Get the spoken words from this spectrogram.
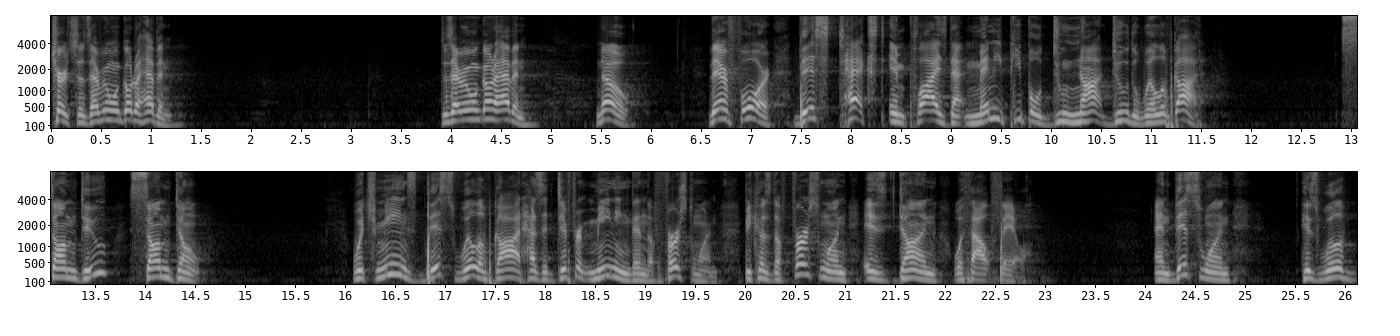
Church, does everyone go to heaven? Does everyone go to heaven? No. Therefore, this text implies that many people do not do the will of God. Some do, some don't. Which means this will of God has a different meaning than the first one because the first one is done without fail. And this one, his will of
